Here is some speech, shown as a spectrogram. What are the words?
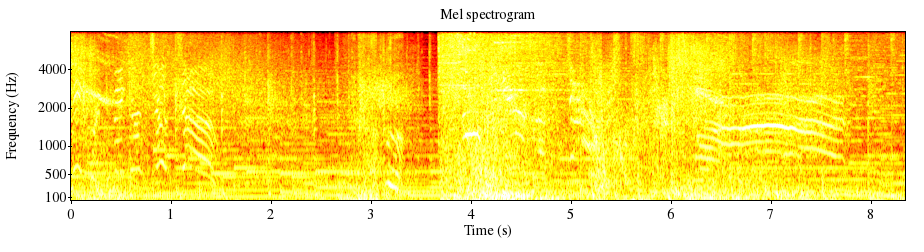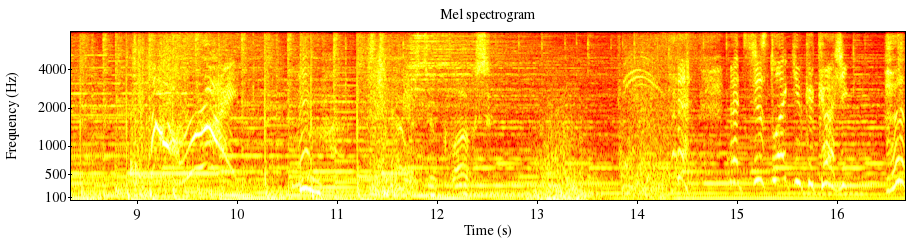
Secret Maker Jutsu! You, Kakashi. Huh?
